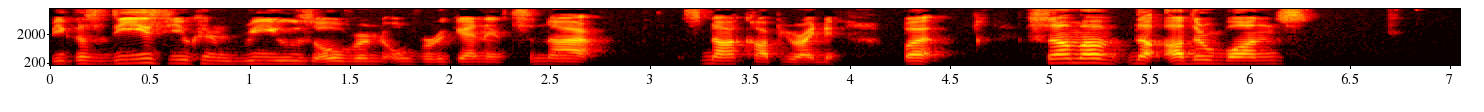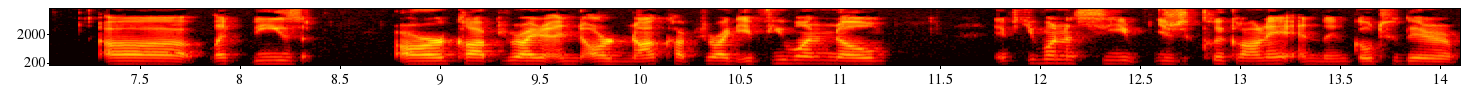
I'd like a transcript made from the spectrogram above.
Because these you can reuse over and over again. It's not, it's not copyrighted. But some of the other ones, uh, like these, are copyrighted and are not copyrighted. If you want to know if you want to see, you just click on it and then go to their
